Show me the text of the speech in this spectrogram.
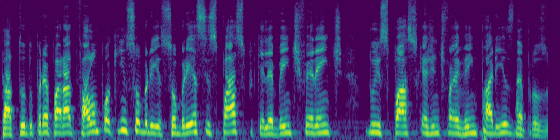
tá tudo preparado. Fala um pouquinho sobre, sobre esse espaço, porque ele é bem diferente do espaço que a gente vai ver em Paris, né? Pros,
